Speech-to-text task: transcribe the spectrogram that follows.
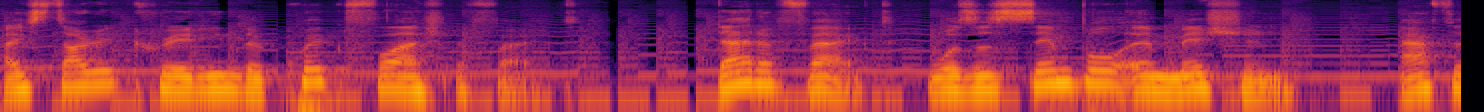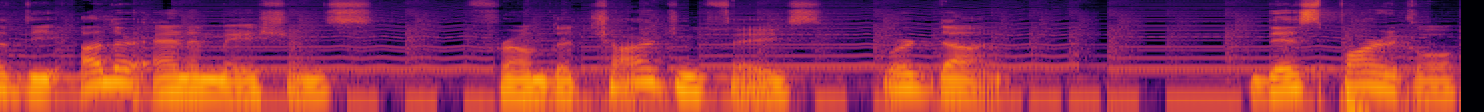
I started creating the quick flash effect. That effect was a simple emission after the other animations from the charging phase were done. This particle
